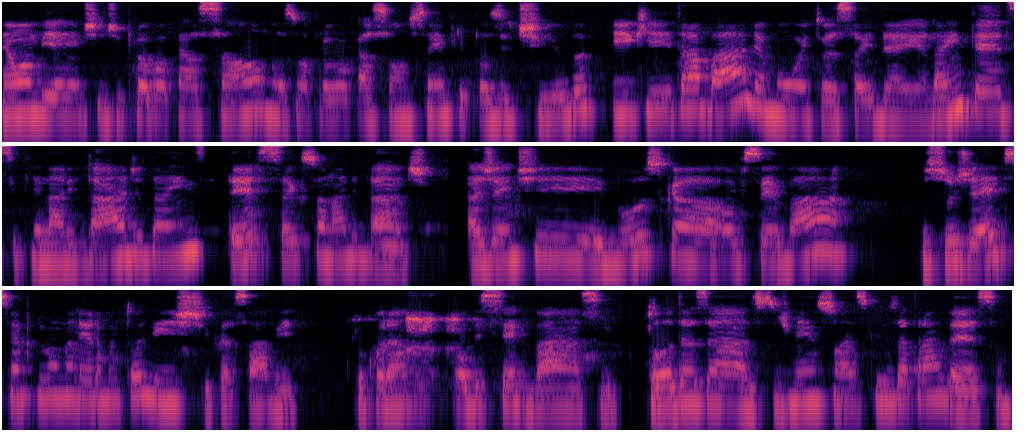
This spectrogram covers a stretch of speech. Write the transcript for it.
é um ambiente de provocação, mas uma provocação sempre positiva e que trabalha muito essa ideia da interdisciplinaridade, da interseccionalidade. A gente busca observar o sujeito sempre de uma maneira muito holística, sabe? Procurando observar assim, todas as dimensões que os atravessam.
